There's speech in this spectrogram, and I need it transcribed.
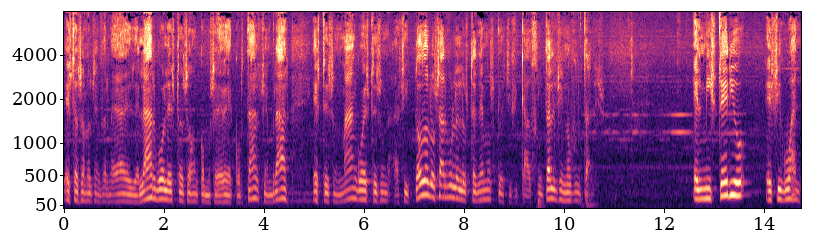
estas son las enfermedades del árbol, estos son cómo se debe de cortar, sembrar, este es un mango, este es un... Así, todos los árboles los tenemos clasificados, frutales y no frutales. El misterio es igual.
